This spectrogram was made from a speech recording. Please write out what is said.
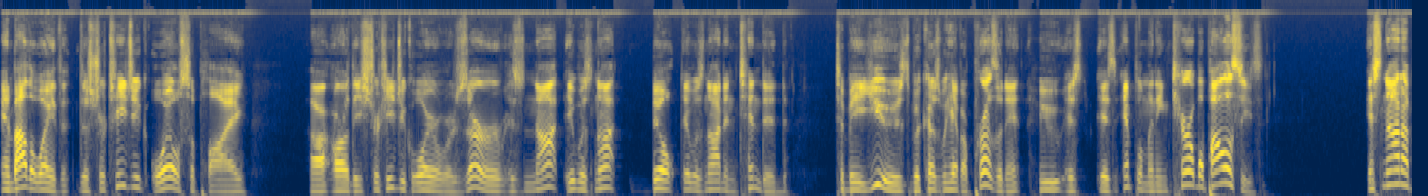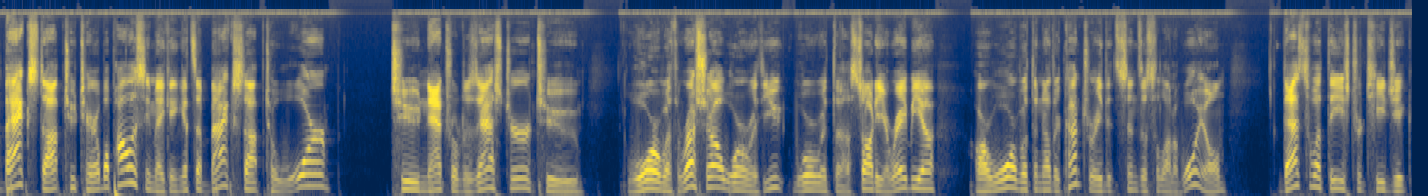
And by the way, the, the strategic oil supply uh, or the strategic oil reserve is not, it was not built, it was not intended to be used because we have a president who is, is implementing terrible policies. It's not a backstop to terrible policymaking. It's a backstop to war, to natural disaster, to war with Russia, war with war with uh, Saudi Arabia, or war with another country that sends us a lot of oil. That's what the strategic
